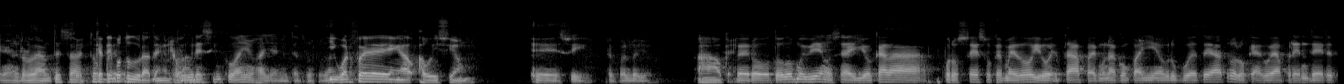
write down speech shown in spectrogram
En el Rodante, exacto. ¿Qué tiempo tú duraste en el Rodante? Duré cinco años allá en el Teatro Rodante. Igual fue en audición. Eh, sí, recuerdo yo. Ah, ok. Pero todo muy bien, o sea, yo cada proceso que me doy o etapa en una compañía o grupo de teatro, lo que hago es aprender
